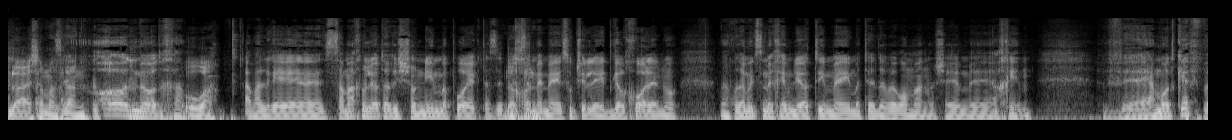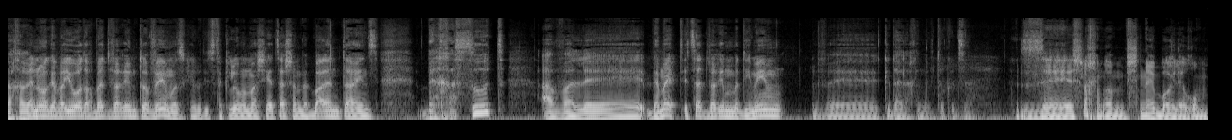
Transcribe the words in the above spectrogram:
לא היה שם מזגן. מאוד מאוד חם. או-אה. אבל אה, שמחנו להיות הראשונים בפרויקט הזה. נכון. בעצם הם אה, סוג של התגלחו עלינו. ואנחנו תמיד שמחים להיות עם, אה, עם התדר ורומנו, שהם אה, אחים. והיה מאוד כיף, ואחרינו אגב היו עוד הרבה דברים טובים, אז כאילו תסתכלו במה שיצא שם ב Ballantine's, בחסות, אבל אה, באמת, יצא דברים מדהימים, וכדאי לכם לבדוק את זה. זה, יש לכם גם שני Boiler Room.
